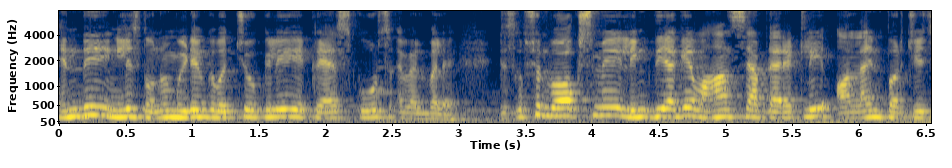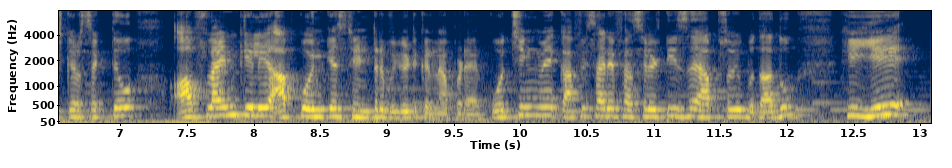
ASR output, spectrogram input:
हिंदी इंग्लिश दोनों मीडियम के बच्चों के लिए ये क्रैश कोर्स अवेलेबल है। डिस्क्रिप्शन बॉक्स में लिंक दिया गया, वहाँ से आप डायरेक्टली ऑनलाइन परचेज कर सकते हो। ऑफलाइन के लिए आपको इनके सेंटर विज़िट करना पड़ेगा कोचिंग में काफ़ी सारी फैसिलिटीज़ है, आप सभी बता दू कि ये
